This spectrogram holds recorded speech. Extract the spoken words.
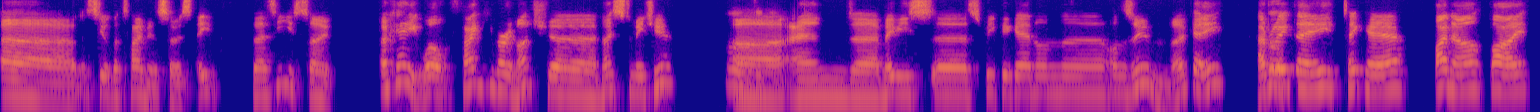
uh, let's see what the time is. So it's eight thirty. So, okay. Well, thank you very much. Uh, nice to meet you. Uh, and uh, maybe uh, speak again on uh, on Zoom. Okay. Have a great day. Take care. Bye now. Bye.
